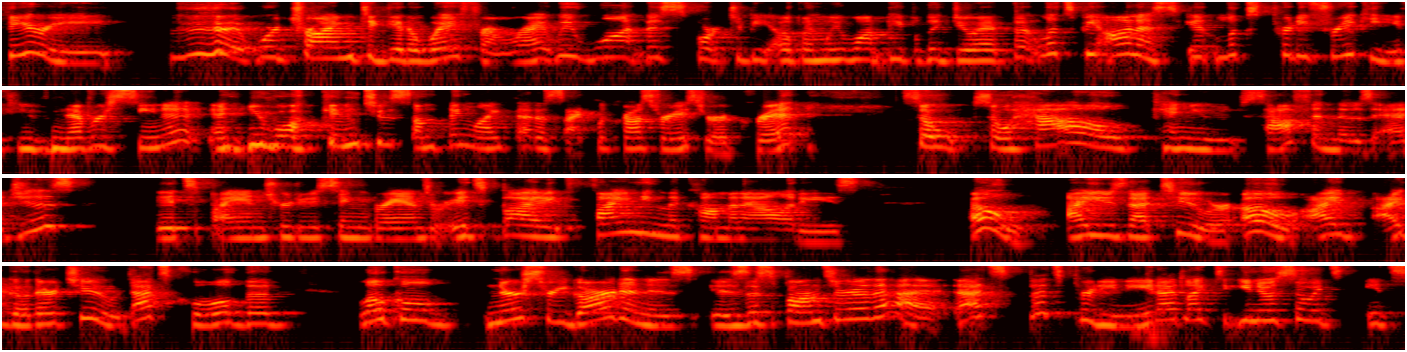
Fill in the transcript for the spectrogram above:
theory that we're trying to get away from, right? We want this sport to be open. We want people to do it, but let's be honest, it looks pretty freaky if you've never seen it and you walk into something like that, a cyclocross race or a crit. So so how can you soften those edges? It's by introducing brands or it's by finding the commonalities oh i use that too or oh i i go there too that's cool the local nursery garden is is a sponsor of that that's that's pretty neat i'd like to you know so it's it's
